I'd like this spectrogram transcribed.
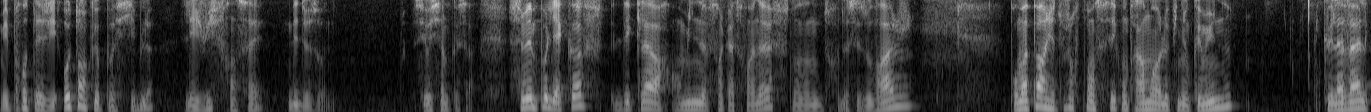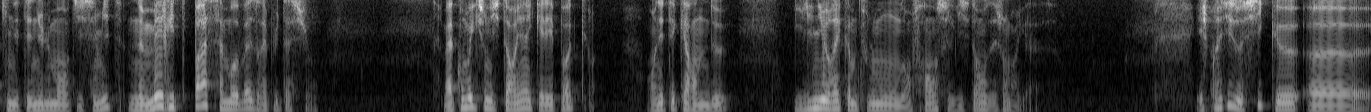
mais protéger autant que possible les juifs français des deux zones. C'est aussi simple que ça. Ce même Poliakov déclare en 1989, dans un autre de ses ouvrages, pour ma part, j'ai toujours pensé, contrairement à l'opinion commune, que Laval, qui n'était nullement antisémite, ne mérite pas sa mauvaise réputation. Ma conviction d'historien est qu'à l'époque, en été 42, il ignorait comme tout le monde en France l'existence des chambres à gaz. Et je précise aussi que euh,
